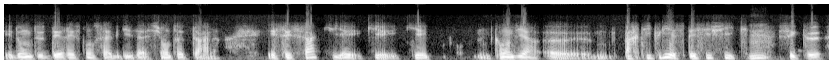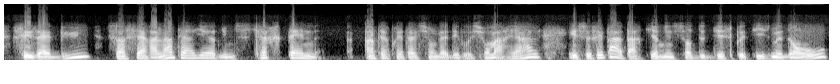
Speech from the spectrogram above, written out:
et donc de déresponsabilisation totale. Et c'est ça qui est, qui est, qui est comment dire, particulier et spécifique. Hmm. C'est que ces abus s'insèrent à l'intérieur d'une certaine interprétation de la dévotion mariale et se fait pas à partir d'une sorte de despotisme d'en haut,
